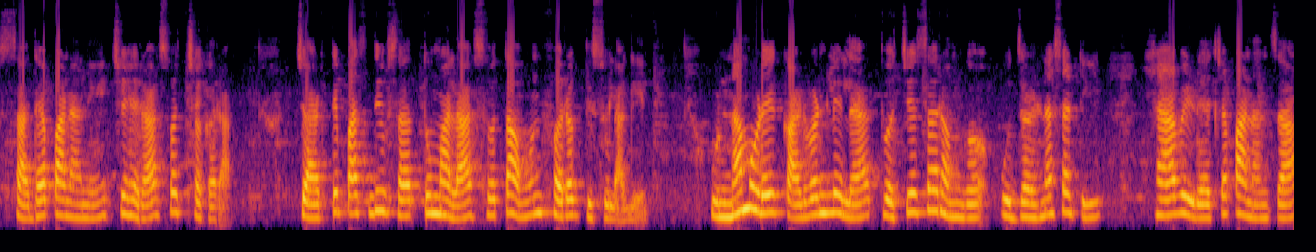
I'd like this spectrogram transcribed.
साध्या पानाने चेहरा स्वच्छ करा. चार ते पाच दिवसात तुम्हाला स्वतःहून फरक दिसू लागेल. उन्हामुळे काळवंडलेल्या त्वचेचा रंग उजळण्यासाठी ह्या वेड्याच्या पानांचा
